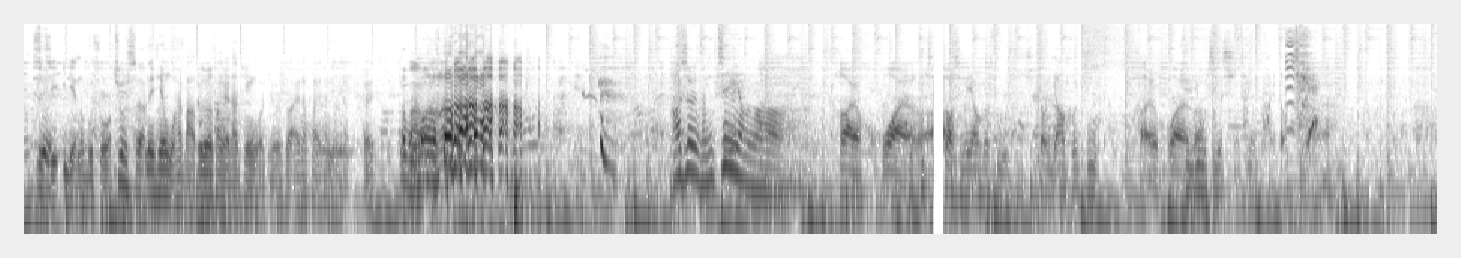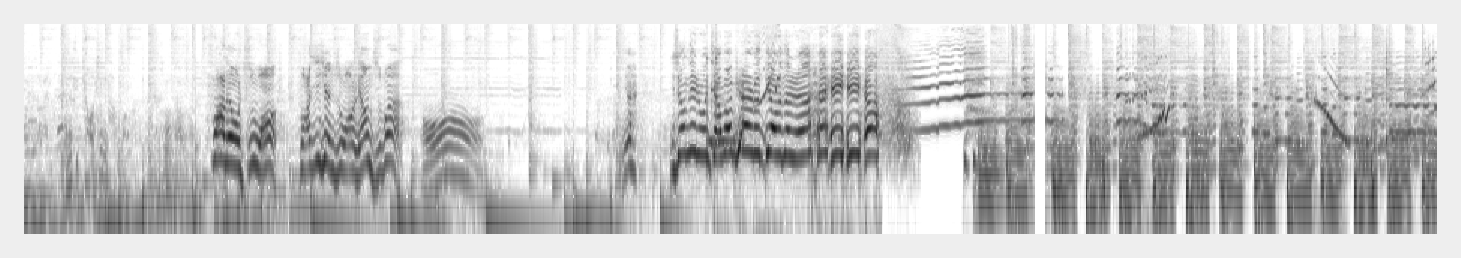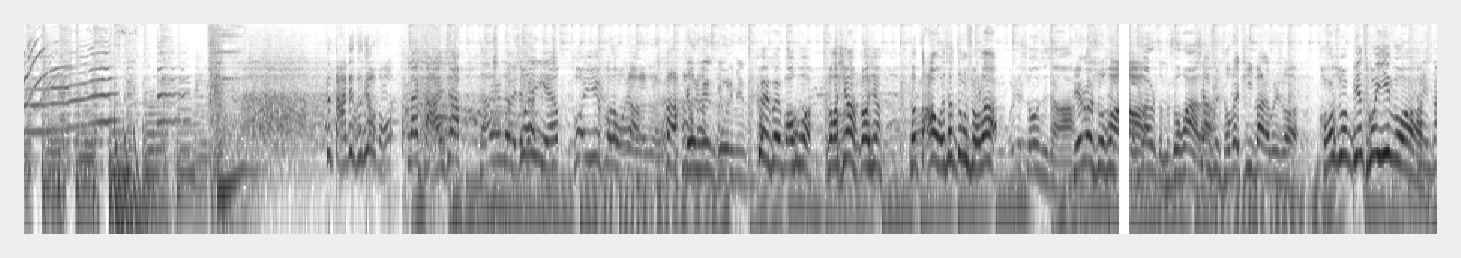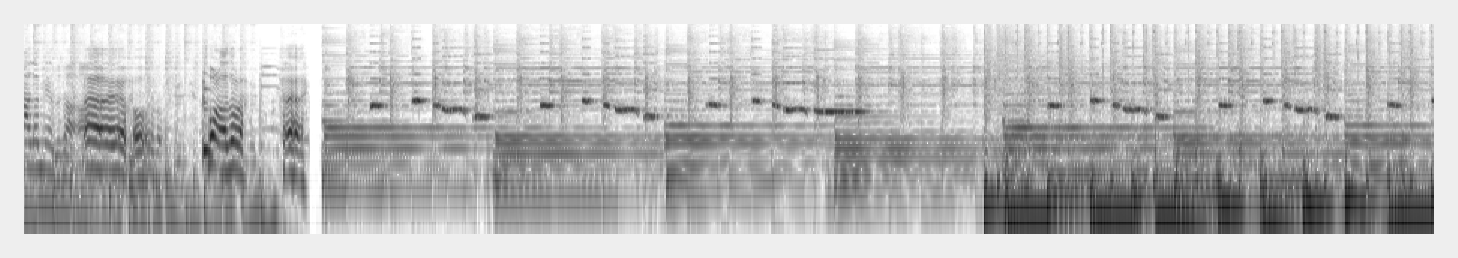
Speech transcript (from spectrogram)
自己一点都不说。就是那天我还把歌放给他听，我只是说，哎，那换一下你的，哎，他不放了。啊，这人怎么这样啊？太坏了！不知道什么杨和苏，只知道杨和猪。太坏了！最优质的食材用快刀切。咱们去挑衅他吧？挑衅他吧。发量之王，发际线之王，两指半。哦。你看，你像那种假发片都掉了的人，哎呀！这打的直跳毛，来打一下男人的尊严。脱衣服了，我要。给我的面子，给我的面子。快快保护老乡，老乡，他打我，他动手了，我去收拾一下啊！别乱说话，我不知道怎么说话的。下次你头发剃一半了，我跟你说。好好说，别脱衣服。看你大哥面子上啊！哎哎哎，好，好，错了错了，哎。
